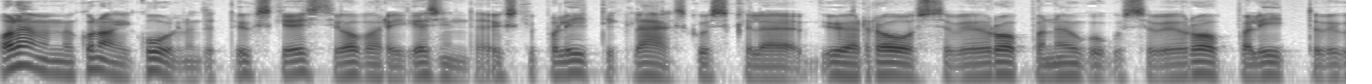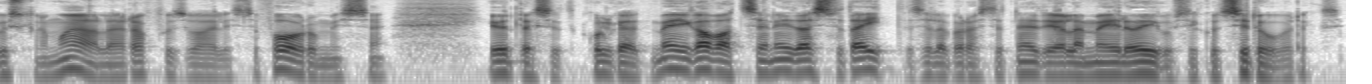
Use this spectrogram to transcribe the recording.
oleme me kunagi kuulnud, et ükski Eesti Vabariigi esindaja, ükski poliitik läheks kuskile ÜRO-sse või Euroopa Nõukogusse või Euroopa Liitu või kuskile mujale rahvusvahelisse foorumisse ja ütleks, et kuulge, et me ei kavatse neid asju täita, sellepärast et need ei ole meile õiguslikult siduvad, eks.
